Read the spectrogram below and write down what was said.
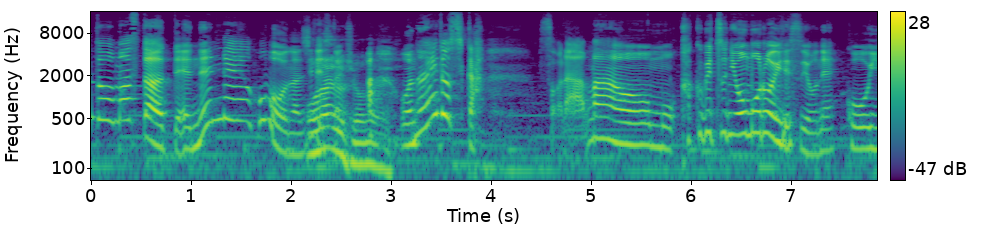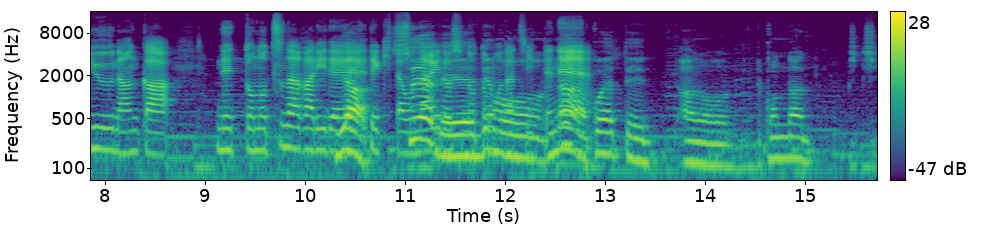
んとマスターって年齢ほぼ同じでしたっけ？年同い年同い年か。そらまあもう格別におもろいですよね。こういうなんかネットのつながりでできた同い年の友達ってね。こうやってあのこんなち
